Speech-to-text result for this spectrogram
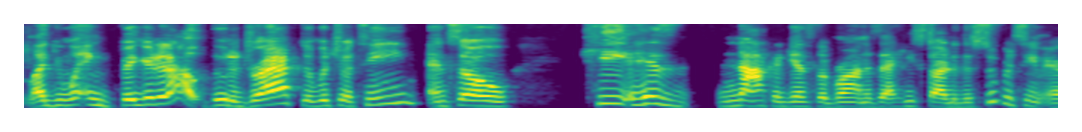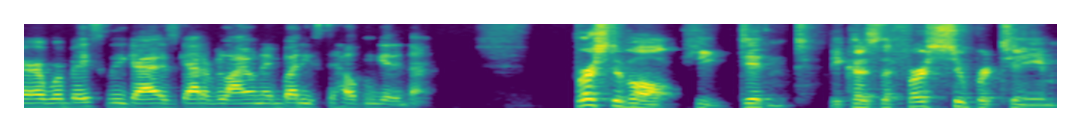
Like you went and figured it out through the draft and with your team. And so he his knock against LeBron is that he started the super team era where basically guys got to rely on their buddies to help them get it done. First of all, he didn't because the first super team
